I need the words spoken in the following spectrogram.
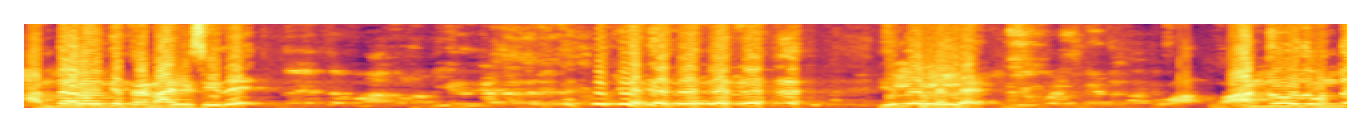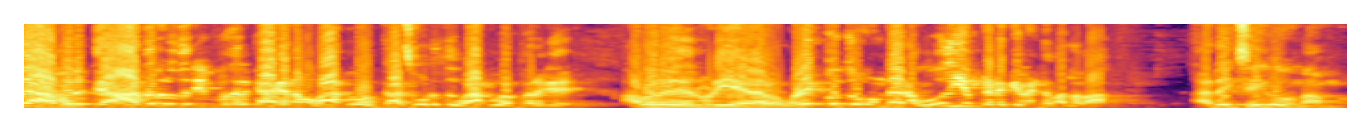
அந்த அளவுக்கு திறனாய்வு செய்து இல்ல இல்ல இல்ல. வா- வாங்குவது வந்து அவருக்கு ஆதரவு தெரிவிப்பதற்காக நம்ம வாங்குவோம் காசு கொடுத்து வாங்குவோம். பிறகு அவருடைய உழைப்புக்கு உண்டான ஊதியம் கிடைக்க வேண்டும் அல்லவா? அதை செய்வோம் நாம்.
